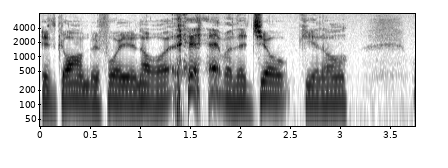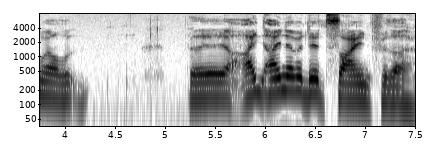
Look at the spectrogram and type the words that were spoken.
is gone before you know it. was a joke, you know. Well, the I I never did sign for the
